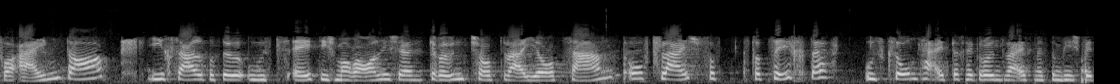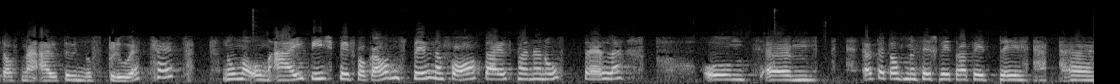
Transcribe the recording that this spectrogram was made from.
von einem Tag. Ich selber tue aus ethisch-moralischen Gründen schon zwei Jahrzehnte auf Fleisch verzichten. Aus gesundheitlichen Gründen weiss man zum Beispiel, dass man auch dünneres Blut hat. Nur um ein Beispiel von ganz vielen Vorteilen können aufzählen. Und ähm, eben, dass man sich wieder ein bisschen äh,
